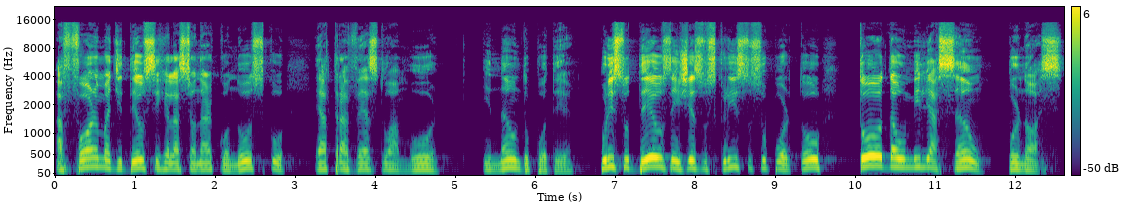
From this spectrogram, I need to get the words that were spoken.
A forma de Deus se relacionar conosco é através do amor e não do poder. Por isso, Deus em Jesus Cristo suportou toda humilhação por nós.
